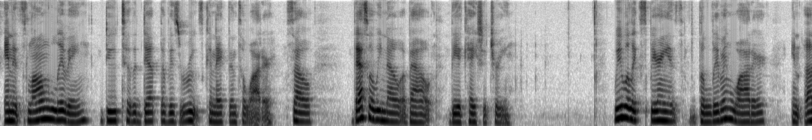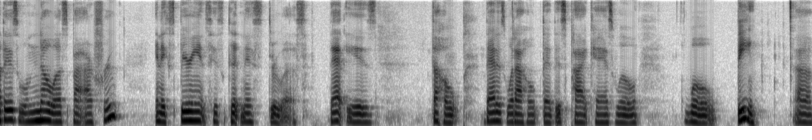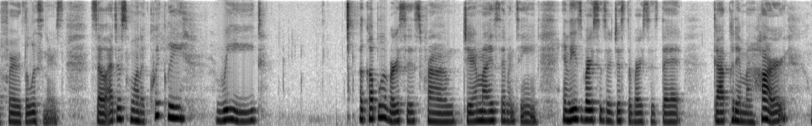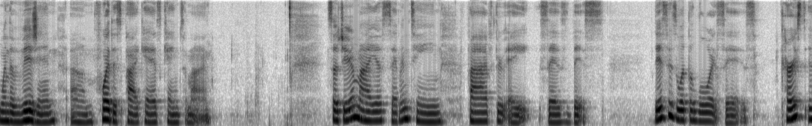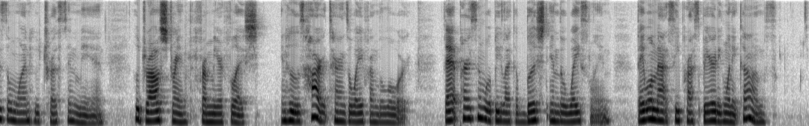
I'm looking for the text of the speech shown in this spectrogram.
And it's long living due to the depth of its roots connecting to water. So that's what we know about the acacia tree. We will experience the living water, and others will know us by our fruit and experience His goodness through us. That is the hope. That is what I hope that this podcast will will be uh, for the listeners. So I just want to quickly read a couple of verses from Jeremiah 17. And these verses are just the verses that God put in my heart when the vision um, for this podcast came to mind. So, Jeremiah 17, 5 through 8 says this This is what the Lord says Cursed is the one who trusts in man, who draws strength from mere flesh, and whose heart turns away from the Lord. That person will be like a bush in the wasteland. They will not see prosperity when it comes.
